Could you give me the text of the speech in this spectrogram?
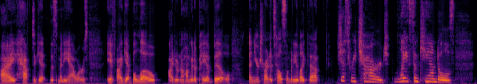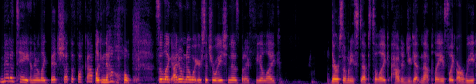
I have to get this many hours. If I get below, I don't know how I'm going to pay a bill. And you're trying to tell somebody like that, just recharge, light some candles, meditate and they're like, "Bitch, shut the fuck up." Like no. So like I don't know what your situation is, but I feel like there are so many steps to like how did you get in that place? Like are we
